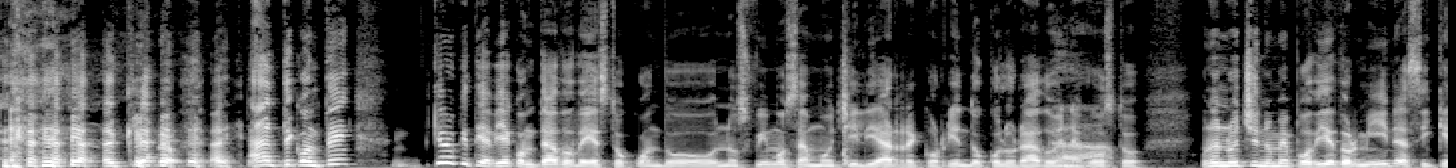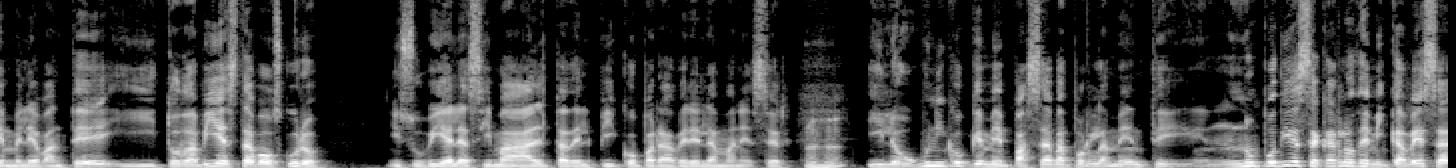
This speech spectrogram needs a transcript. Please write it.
claro. Ah, te conté. Creo que te había contado de esto cuando nos fuimos a mochilear recorriendo Colorado en Ah. agosto. Una noche no me podía dormir, así que me levanté y todavía estaba oscuro. Y subí a la cima alta del pico para ver el amanecer. Y lo único que me pasaba por la mente, no podía sacarlo de mi cabeza,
